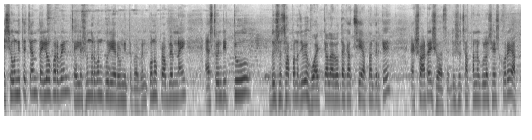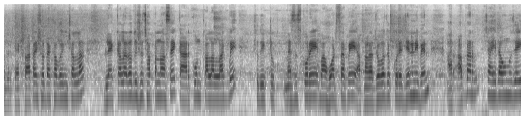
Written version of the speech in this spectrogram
এসেও নিতে চান, তাইলেও পারবেন। চাইলে সুন্দরবন কুরিয়ারও নিতে পারবেন। কোনো প্রবলেম নাই। এস টোয়েন্টি টু দুশো ছাপ্পান্ন জিবি হোয়াইট কালারও দেখাচ্ছি আপনাদেরকে। একশো আঠাইশও আছে। দুশো ছাপ্পান্নগুলো শেষ করে আপনাদেরকে একশো আঠাইশও দেখাবো ইনশাল্লাহ। ব্ল্যাক কালারও দুশো ছাপ্পান্ন আছে। কার কোন কালার লাগবে, শুধু একটু মেসেজ করে বা হোয়াটসঅ্যাপে আপনারা যোগাযোগ করে জেনে নেবেন। আর আপনার চাহিদা অনুযায়ী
